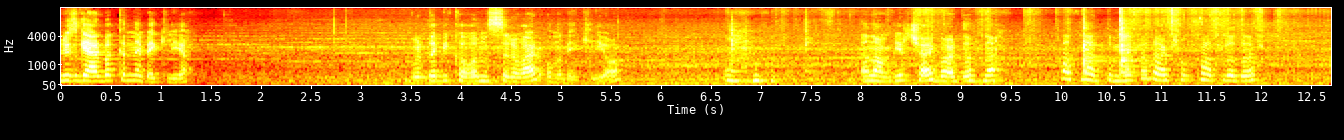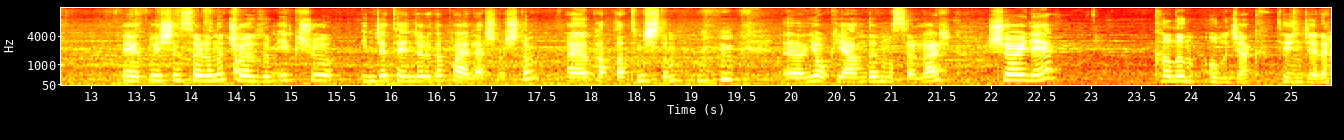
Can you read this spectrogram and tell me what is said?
Rüzgar bakın ne bekliyor. Burada bir kova mısırı var. Onu bekliyor. Anam bir çay bardağından patlattım. Ne kadar çok patladı. Evet bu işin sırrını çözdüm. İlk şu ince tencerede paylaşmıştım. Ee, patlatmıştım. Ee, yok yandı mısırlar. Şöyle kalın olacak tencere.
